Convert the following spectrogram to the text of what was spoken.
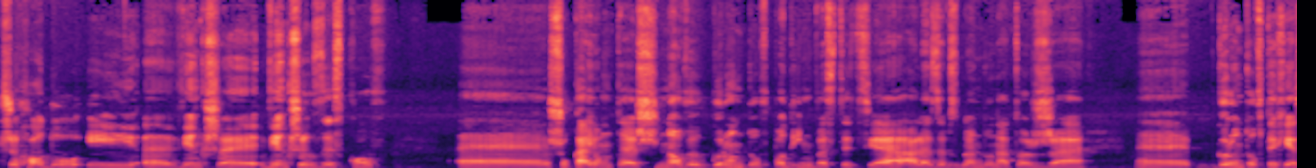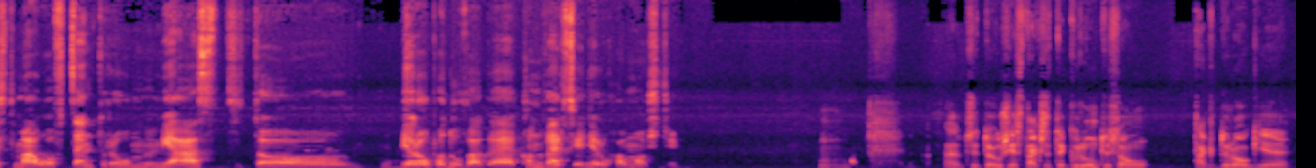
przychodu i e, większe, większych zysków. Szukają też nowych gruntów pod inwestycje, ale ze względu na to, że gruntów tych jest mało w centrum miast, to biorą pod uwagę konwersję nieruchomości. Mhm. Czy to już jest tak, że te grunty są tak drogie, E,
